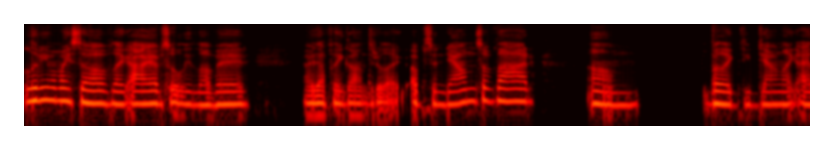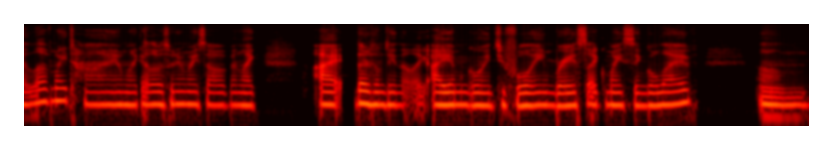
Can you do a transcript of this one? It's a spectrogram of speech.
living by myself like i absolutely love it i've definitely gone through like ups and downs of that um but like deep down like i love my time like i love spending myself and like i there's something that like i am going to fully embrace like my single life um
